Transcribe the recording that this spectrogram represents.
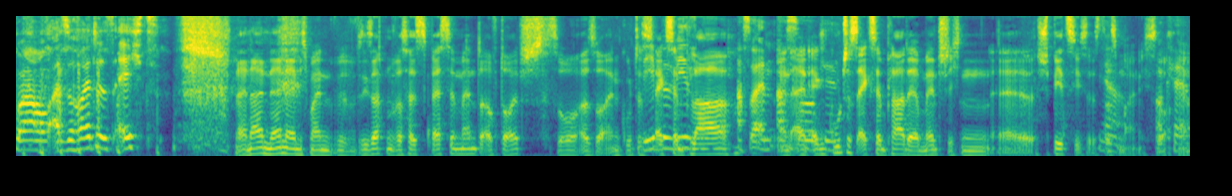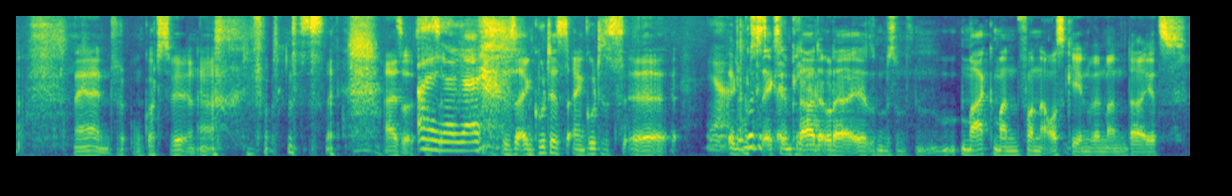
Wow, also heute ist echt Nein, nein, nein, nein. Ich meine, Sie sagten, was heißt Specimen auf Deutsch? So, also ein gutes Lebewesen? Exemplar. Ach so, ein- ach ein, so, ein, ein okay. gutes Exemplar der menschlichen äh, Spezies ist, das Ja, meine ich so. okay. Ja. Naja, um Gottes Willen, ja. Das, also, es ist, es ist ein gutes, ein gutes, äh, ein gutes, Exemplar ja. oder äh, mag man von ausgehen, wenn man da jetzt.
